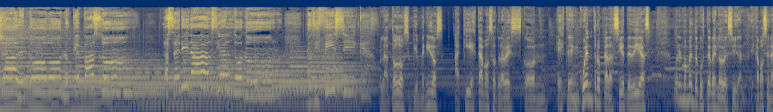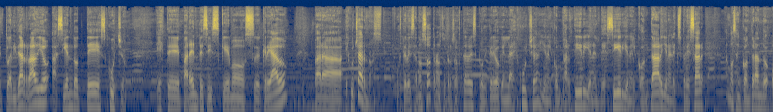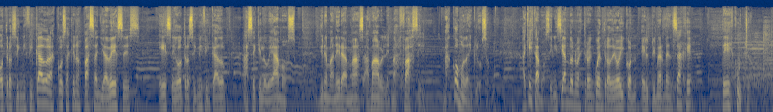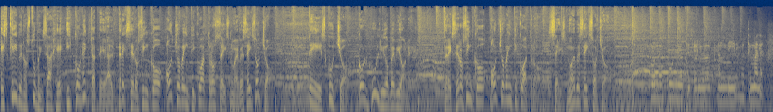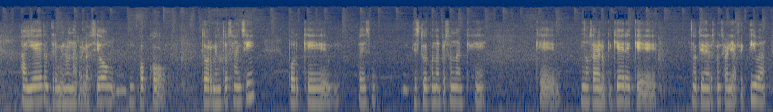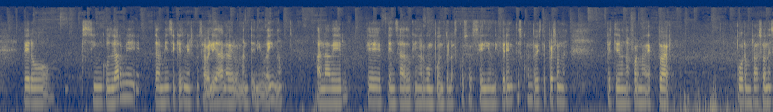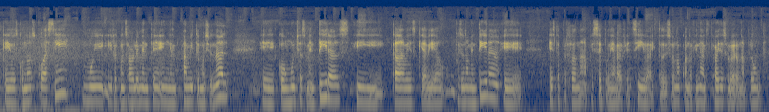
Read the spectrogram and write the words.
De todo lo que pasó, las heridas y el dolor, lo difícil que. Hola a todos, bienvenidos. Aquí estamos otra vez con este encuentro cada siete días o el momento que ustedes lo decidan. Estamos en Actualidad Radio haciendo Te Escucho. Este paréntesis que hemos eh, creado para escucharnos. Ustedes a nosotros, nosotros a ustedes, porque creo que en la escucha y en el compartir y en el decir y en el contar y en el expresar vamos encontrando otro significado a las cosas que nos pasan y a veces ese otro significado hace que lo veamos de una manera más amable, más fácil, más cómoda incluso. Aquí estamos, iniciando nuestro encuentro de hoy con el primer mensaje, Te escucho. Escríbenos tu mensaje y conéctate al 305-824-6968. Te escucho con Julio Bebione. 305-824-6968. Julio, te saluda Candy Guatemala. Ayer terminé una relación un poco tormentosa en sí porque pues estuve con una persona que, que no sabe lo que quiere, que no tiene responsabilidad afectiva, pero sin juzgarme también sé que es mi responsabilidad al haberme mantenido ahí, ¿no? Al haber eh, pensado que en algún punto las cosas serían diferentes cuando esta persona pues tiene una forma de actuar por razones que yo desconozco así, muy irresponsablemente en el ámbito emocional, eh, con muchas mentiras y cada vez que había pues una mentira, eh, esta persona pues se ponía a la defensiva y todo eso, ¿no? Cuando al final a veces solo era una pregunta.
